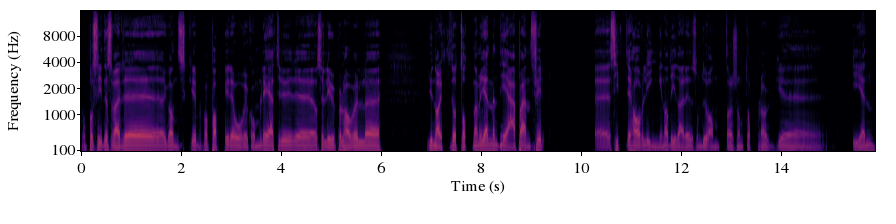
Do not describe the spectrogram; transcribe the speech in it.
å si dessverre ganske på papiret overkommelig. Jeg tror altså Liverpool har vel United og Tottenham igjen, men det er på Anfield. Eh, City har vel ingen av de der som du antar som topplag uh, igjen.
